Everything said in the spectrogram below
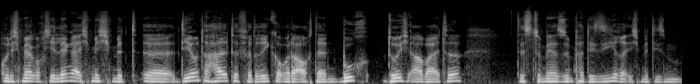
Und ich merke auch, je länger ich mich mit äh, dir unterhalte, Friederike, oder auch dein Buch durcharbeite, desto mehr sympathisiere ich mit diesem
